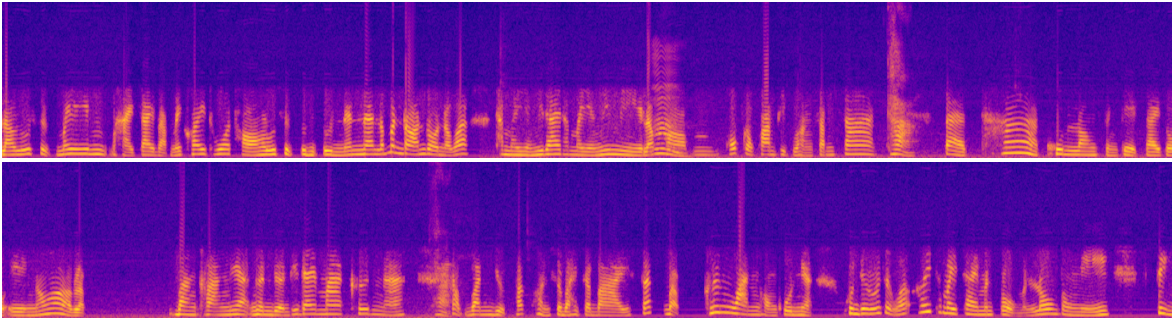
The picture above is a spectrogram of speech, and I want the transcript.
เรารู้สึกไม่หายใจแบบไม่ค่อยทั่วท้องรู้สึกอุ่นๆแน่นๆ แล้วมันร้อนรนอะว่าทำไมยังไม่ได้ทำไมยังไม่มี แล้วพอพบกับความผิดหวังซ้ำซากค่ะ แต่ถ้าคุณลองสังเกตใจตัวเองเนาะแบบบางครั้งเนี่ย เงินเดือนที่ได้มากขึ้นนะค่ะกับวันหยุดพักผ่อนสบายๆสักแบบครึ่งวันของคุณเนี่ย คุณจะรู้สึกว่าเฮ้ยทำไมใจมันโปร่งมันโล่งตรงนี้ สิ่ง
